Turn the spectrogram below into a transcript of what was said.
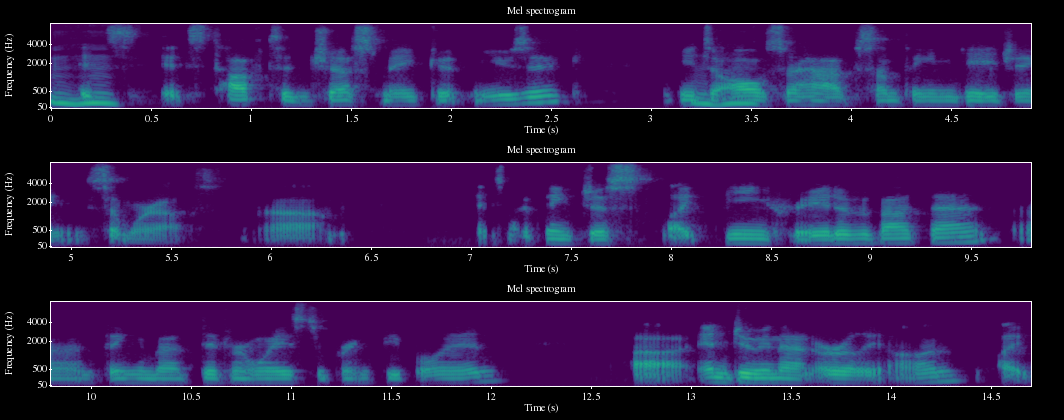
Mhm. it's it's tough to just make good music you need Mhm. to also have something engaging somewhere else um, and so i think just like being creative about that uh, and thinking about different ways to bring people in uh, and doing that early on like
